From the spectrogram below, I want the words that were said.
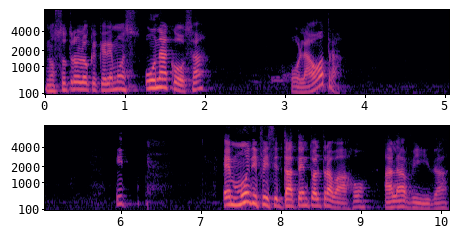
Nosotros lo que queremos es una cosa o la otra. Y es muy difícil estar atento al trabajo, a la vida,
